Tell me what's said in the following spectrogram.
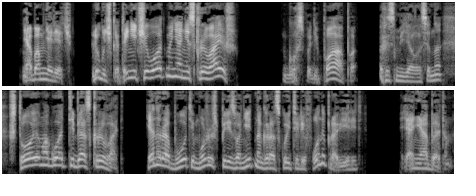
— Не обо мне речь. Любочка, ты ничего от меня не скрываешь? — Господи, папа, — рассмеялась она, — что я могу от тебя скрывать? Я на работе, можешь перезвонить на городской телефон и проверить. Я не об этом.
